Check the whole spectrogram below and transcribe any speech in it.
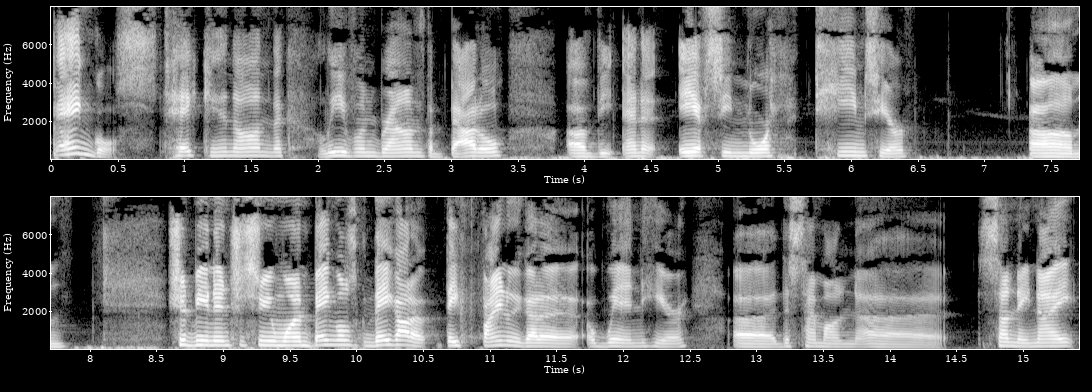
Bengals taking on the Cleveland Browns, the battle of the AFC North teams here. Um, should be an interesting one. Bengals, they got a, they finally got a, a win here. Uh, this time on uh, Sunday night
